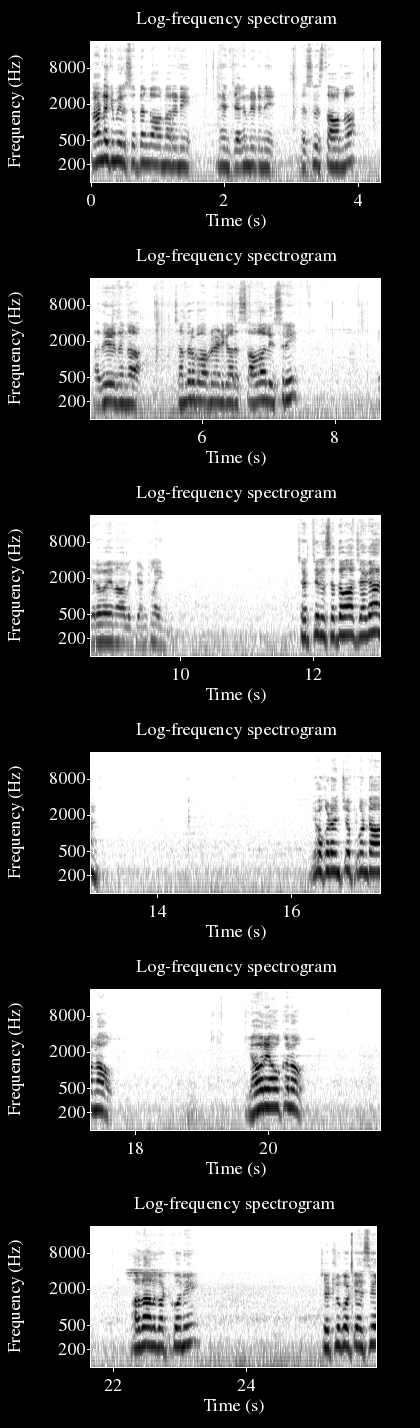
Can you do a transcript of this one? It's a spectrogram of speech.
కాండకి మీరు సిద్ధంగా ఉన్నారని నేను జగన్ రెడ్డిని ప్రశ్నిస్తూ ఉన్నా. అదేవిధంగా చంద్రబాబు నాయుడు గారు సవాల్ ఇసిరి ఇరవై నాలుగు గంటలైంది. చర్చకు సిద్ధమా జగన్? యువకుడని చెప్పుకుంటా ఉన్నావు. ఎవరి యువకులు? పరదాలు కట్టుకొని చెట్లు కొట్టేసి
